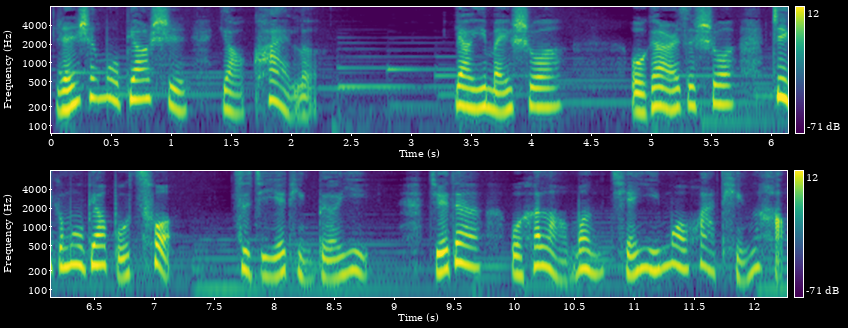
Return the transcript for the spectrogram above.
人生目标是要快乐。廖一梅说。我跟儿子说这个目标不错，自己也挺得意，觉得我和老孟潜移默化挺好。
